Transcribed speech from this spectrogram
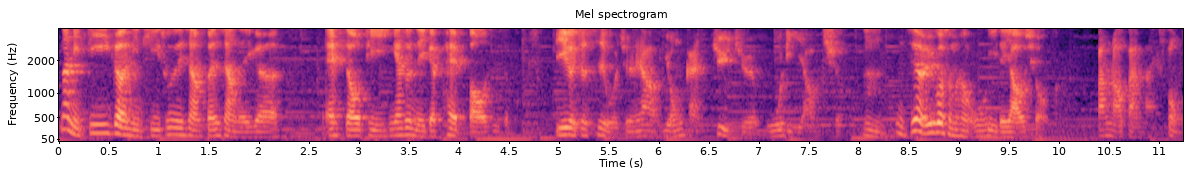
那你第一个你提出你想分享的一个 SOP，应该说你的一个配包是什么？第一个就是我觉得要勇敢拒绝无理要求。嗯，你之前有遇过什么很无理的要求吗？帮老板买凤梨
